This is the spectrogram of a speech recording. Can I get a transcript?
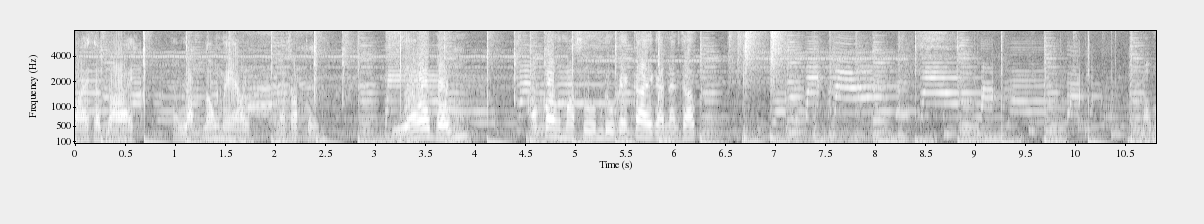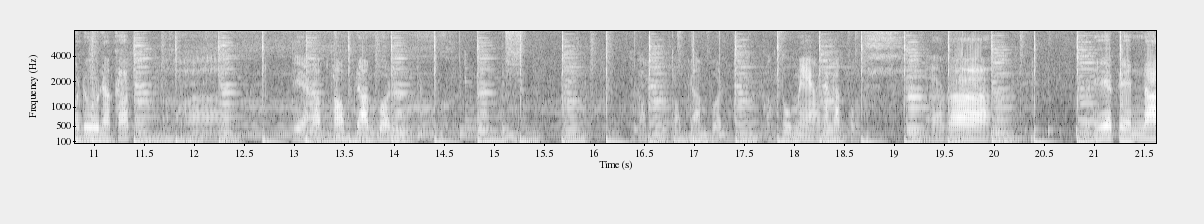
บายสบายๆสำหรับน้องแมวนะครับผม เดี๋ยวผมเอากล้องมาซูมดูใกล้ ๆ กันนะครับ ดูนะครับเนี่ยครับท็อปด้านบนนะครับผมท็อปด้านบนของตู้แมวนะครับผมแล้วก็อันนี้เป็นหน้า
